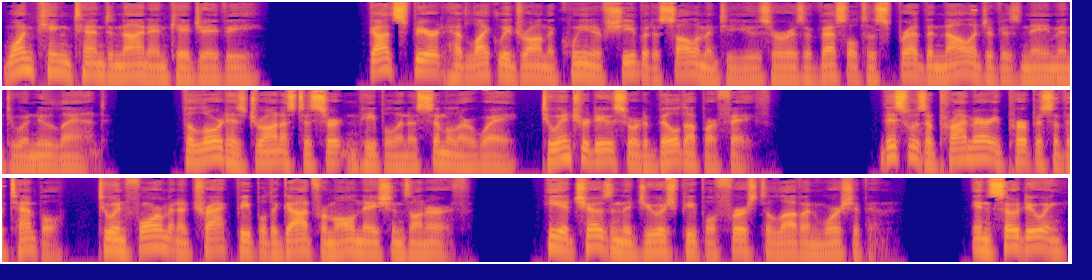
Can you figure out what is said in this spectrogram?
1 King 10 9 NKJV. God's Spirit had likely drawn the Queen of Sheba to Solomon to use her as a vessel to spread the knowledge of his name into a new land. The Lord has drawn us to certain people in a similar way, to introduce or to build up our faith. This was a primary purpose of the temple, to inform and attract people to God from all nations on earth. He had chosen the Jewish people first to love and worship Him. In so doing,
